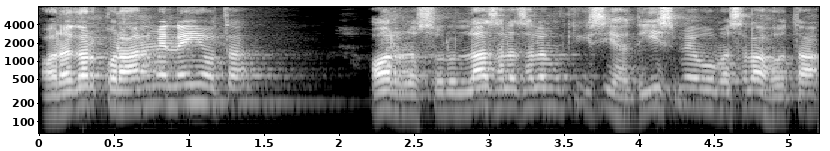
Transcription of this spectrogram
اور اگر قرآن میں نہیں ہوتا اور رسول اللہ صلی اللہ علیہ وسلم کی کسی حدیث میں وہ مسئلہ ہوتا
